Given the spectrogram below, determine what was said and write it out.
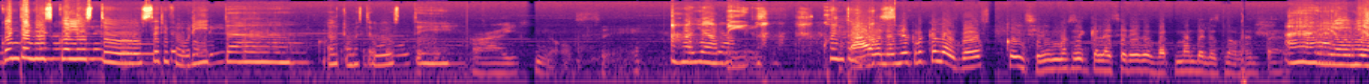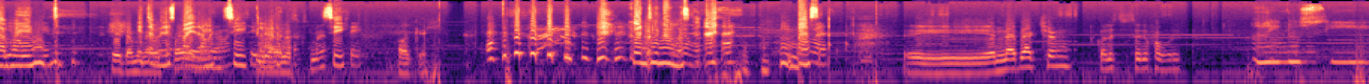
cuéntanos cuál es tu serie favorita, algo que más te guste. Ay, no sé. Ay, amiga, Ah, cuéntanos. bueno, yo creo que los dos coincidimos en que la serie de Batman de los 90. Ay, obviamente. y Y también Spider-Man, sí, ¿Y la de claro. los X-Men? Sí, Ok. continuamos. Pasa. Y en live action, ¿cuál es tu serie favorita? Ay, no sé.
